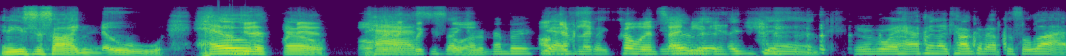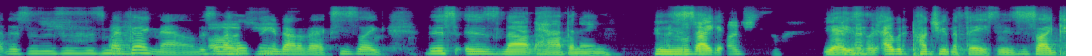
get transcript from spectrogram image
And he's just like, no, hell that, no, man. Over. Pass. He's like, you remember? I'll yeah, never let like, Krakoa inside me again. again. Remember what happened? I talk about this a lot. This is this is, this is my Oh. thing now. This is my Oh, whole thing gee. in Dawn of X. He's like, this is not happening. He's just like, punch you. yeah, he's like, I would punch you in the face. And he's just like,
